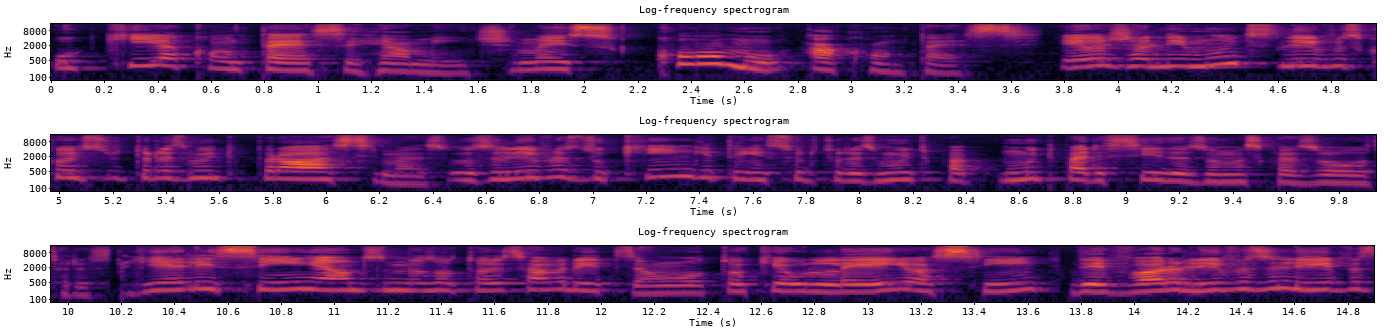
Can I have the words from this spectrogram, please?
o que acontece realmente, mas como acontece. Eu já li muitos livros com estruturas muito próximas. Os livros do King têm estruturas muito, muito parecidas umas com as outras. E ele sim é um dos meus autores favoritos. É um autor que eu leio assim, devoro livros e livros.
